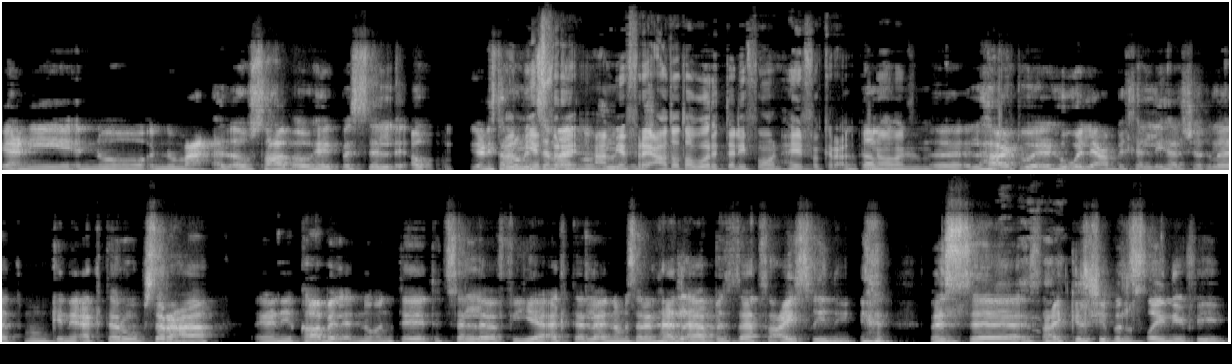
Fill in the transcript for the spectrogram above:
يعني إنه إنه معقد أو صعب أو هيك بس ال أو يعني صار عم من يفرق عم يفرق على تطور التليفون هي الفكرة. إنه ال- آه، ال hardware هو اللي عم بيخلي هالشغلات ممكنة أكثر وبسرعة يعني قابل إنه أنت تتسلى فيها أكثر لأنه مثلا هذا ال app بالذات صحيح صيني بس صحيح كل شيء بالصيني فيه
